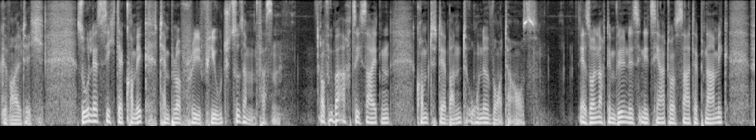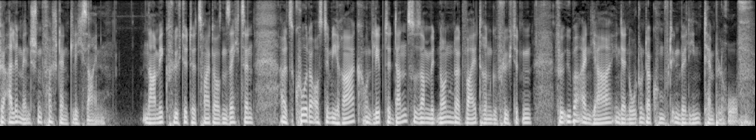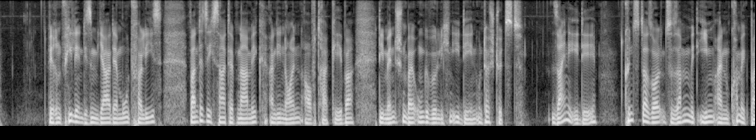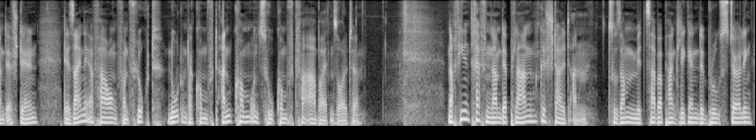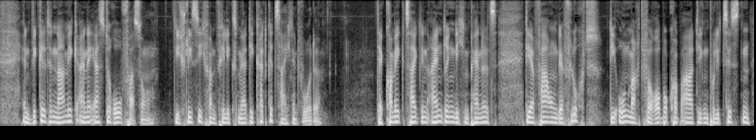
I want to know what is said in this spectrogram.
Bildgewaltig. So lässt sich der Comic Temple of Refuge zusammenfassen. Auf über 80 Seiten kommt der Band ohne Worte aus. Er soll nach dem Willen des Initiators Satep Namik für alle Menschen verständlich sein. Namik flüchtete 2016 als Kurde aus dem Irak und lebte dann zusammen mit 900 weiteren Geflüchteten für über ein Jahr in der Notunterkunft in Berlin-Tempelhof. Während viele in diesem Jahr der Mut verließ, wandte sich Satep Namik an die neuen Auftraggeber, die Menschen bei ungewöhnlichen Ideen unterstützt. Seine Idee, Künstler sollten zusammen mit ihm einen Comicband erstellen, der seine Erfahrung von Flucht, Notunterkunft, Ankommen und Zukunft verarbeiten sollte. Nach vielen Treffen nahm der Plan Gestalt an. Zusammen mit Cyberpunk-Legende Bruce Sterling entwickelte Namik eine erste Rohfassung, die schließlich von Felix Mertikat gezeichnet wurde. Der Comic zeigt in eindringlichen Panels die Erfahrung der Flucht, die Ohnmacht vor Robocop-artigen Polizisten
